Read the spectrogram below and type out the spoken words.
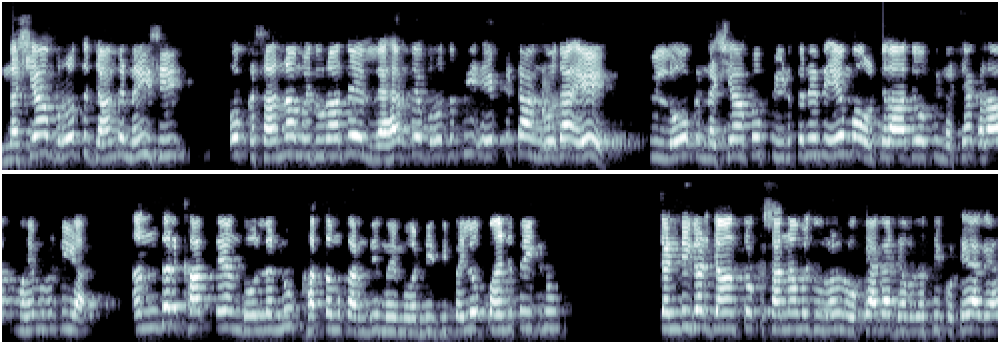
ਨਸ਼ਿਆਂ ਵਿਰੁੱਧ ਜੰਗ ਨਹੀਂ ਸੀ, ਉਹ ਕਿਸਾਨਾਂ ਮਜ਼ਦੂਰਾਂ ਦੇ ਲਹਿਰ ਦੇ ਵਿਰੁੱਧ ਵੀ ਇੱਕ ਢੰਗ ਉਹਦਾ ਇਹ ਵੀ ਲੋਕ ਨਸ਼ਿਆਂ ਤੋਂ ਪੀੜਤ ਨੇ ਤੇ ਇਹ ਮਾਹੌਲ ਚਲਾ ਦਿਓ ਵੀ ਨਸ਼ਿਆਂ ਖਿਲਾਫ ਮੁਹਿੰਮ ਵੱਡੀ ਆ। ਅੰਦਰ ਖਾਤੇ ਅੰਦੋਲਨ ਨੂੰ ਖਤਮ ਕਰਨ ਦੀ ਮੁਹਿੰਮ ਵੱਡੀ ਸੀ। ਪਹਿਲੋਂ 5 ਤਰੀਕ ਨੂੰ ਚੰਡੀਗੜ੍ਹ ਜਾਣ ਤੋਂ ਕਿਸਾਨਾਂ ਮਜ਼ਦੂਰਾਂ ਨੂੰ ਰੋਕਿਆ ਗਿਆ, ਜ਼ਬਰਦਸਤੀ ਕੁੱਟਿਆ ਗਿਆ।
